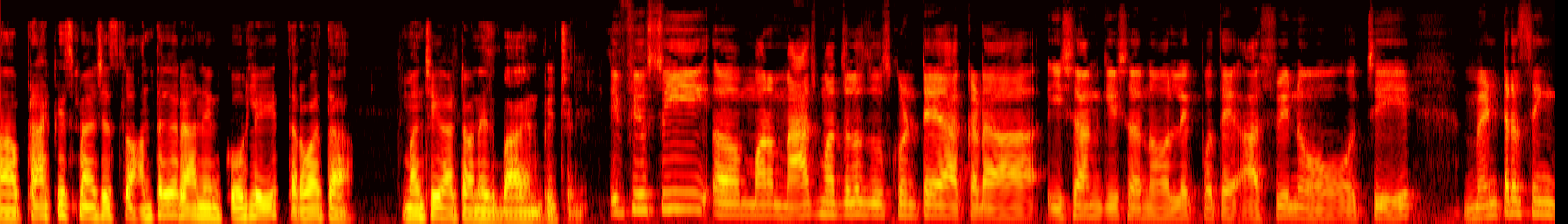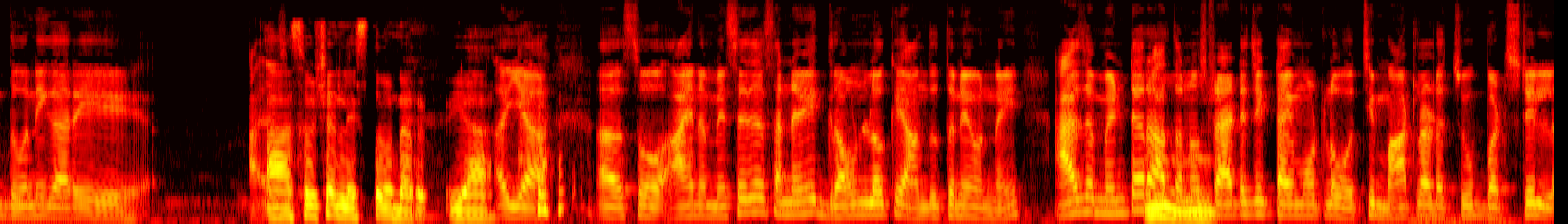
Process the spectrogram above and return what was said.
ఆ ప్రాక్టీస్ మ్యాచెస్లో అంతగా రాని కోహ్లీ తర్వాత మంచిగా ఆడటం అనేది బాగా అనిపించింది. ఇఫ్ యు సీ మనం మ్యాచ్ మధ్యలో చూసుకుంటే అక్కడ ఇషాన్ కిషన్ లేకపోతే అశ్విన్ వచ్చి మెంటర్ సింగ్ ధోని గారి సూచనలు ఇస్తూ ఉన్నారు. యా. అయ్యా సో ఆయన మెసేజెస్ అనేవి గ్రౌండ్లోకి అందుతూనే ఉన్నాయి. యాజ్ అ మెంటర్ అతను స్ట్రాటజిక్ టైమ్అవుట్లో వచ్చి మాట్లాడొచ్చు but still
